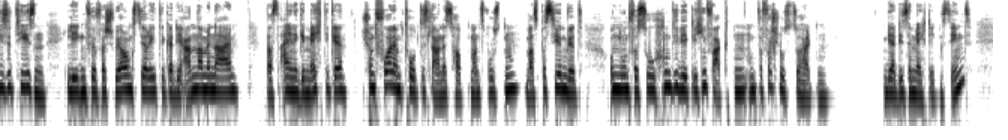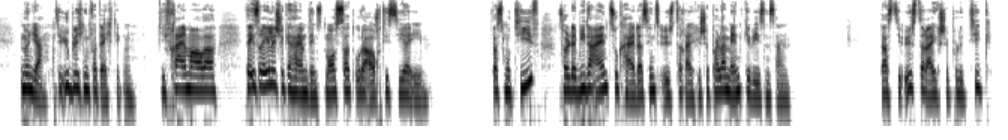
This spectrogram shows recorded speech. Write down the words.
Diese Thesen legen für Verschwörungstheoretiker die Annahme nahe, dass einige Mächtige schon vor dem Tod des Landeshauptmanns wussten, was passieren wird und nun versuchen, die wirklichen Fakten unter Verschluss zu halten. Wer diese Mächtigen sind? Nun ja, die üblichen Verdächtigen. Die Freimaurer, der israelische Geheimdienst Mossad oder auch die CIA. Das Motiv soll der Wiedereinzug Haiders ins österreichische Parlament gewesen sein. Dass die österreichische Politik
